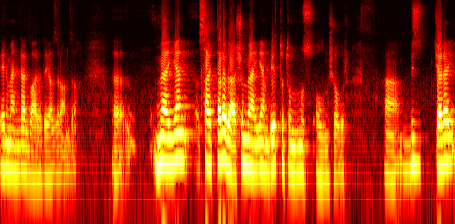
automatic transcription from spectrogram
ermənilər barədə yazır ancaq müəyyən saytlara qarşı müəyyən bir tutumumuz olmuş olur. Biz gərək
